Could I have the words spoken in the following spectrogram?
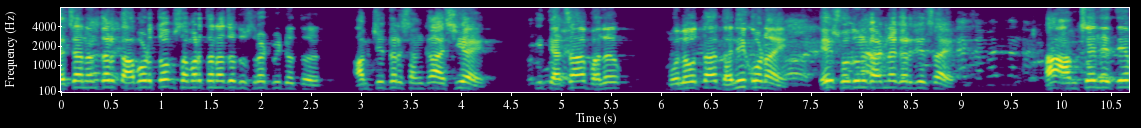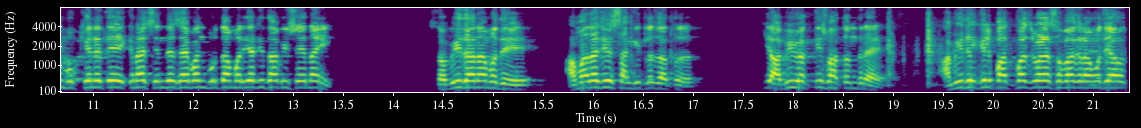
त्याच्यानंतर ताबडतोब समर्थनाचं दुसरं ट्विट होतं. आमची तर शंका अशी आहे की त्याचा भल बोलवता धनी कोण आहे? हे शोधून काढणं गरजेचं आहे. हा आमचे नेते मुख्य नेते एकनाथ शिंदे साहेबांपुरता मर्यादित हा विषय नाही. संविधानामध्ये आम्हाला जे सांगितलं जातं की अभिव्यक्ती स्वातंत्र्य आहे. आम्ही देखील पाच पाच वेळा सभागृहामध्ये आहोत.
